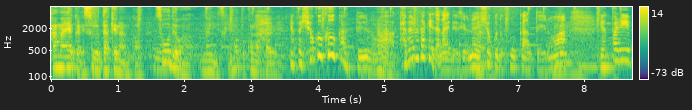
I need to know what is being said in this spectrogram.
華やかにするだけなのか、うん。そうではないんですか？もっと細かい、やっぱり食空間っていうのは、はい食べるだけじゃないですよね、はい食の空間というのは、うん。やっぱり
